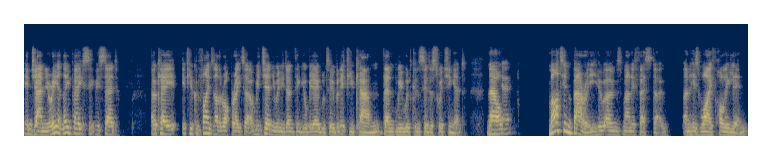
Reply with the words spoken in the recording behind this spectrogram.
in January, and they basically said, okay, if you can find another operator, and we genuinely don't think you'll be able to, but if you can, then we would consider switching it. Now, okay. Martin Barry, who owns Manifesto, and his wife Holly Lynn,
